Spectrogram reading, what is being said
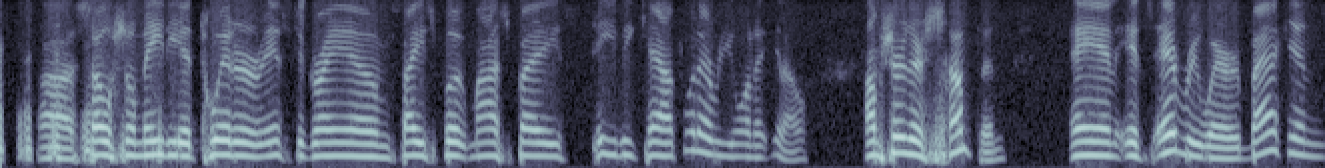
uh, social media, Twitter, Instagram, Facebook, MySpace, TV couch, whatever you want to, you know. I'm sure there's something, and it's everywhere. Back in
